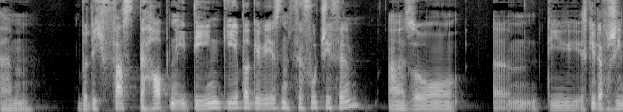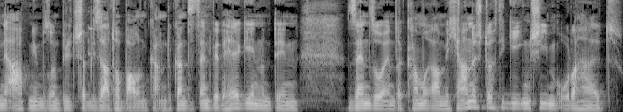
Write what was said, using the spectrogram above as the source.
ähm, würde ich fast behaupten, Ideengeber gewesen für Fujifilm. Also ähm, die, es gibt ja verschiedene Arten, wie man so einen Bildstabilisator bauen kann. Du kannst jetzt entweder hergehen und den Sensor in der Kamera mechanisch durch die Gegend schieben oder halt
